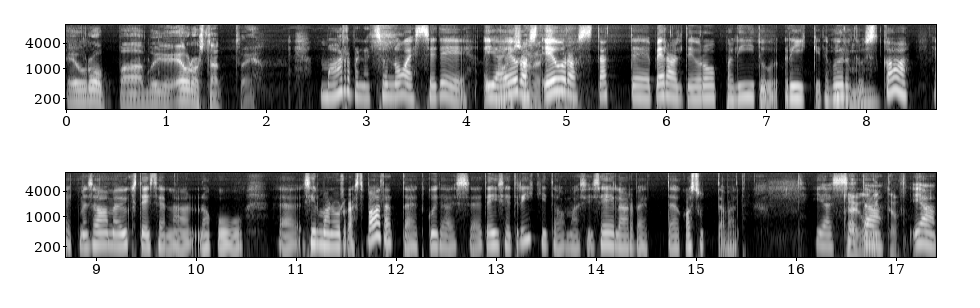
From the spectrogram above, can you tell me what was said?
Euroopa või Eurostat või? Ma arvan, et see on OECD ja no, Eurost, Eurostat teeb eraldi Euroopa Liidu riikide võrdlust mm -hmm. ka, et me saame üksteisena nagu äh, silmanurgast vaadata, et kuidas teised riigid oma siis eelarvet kasutavad. ja seda, ja,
